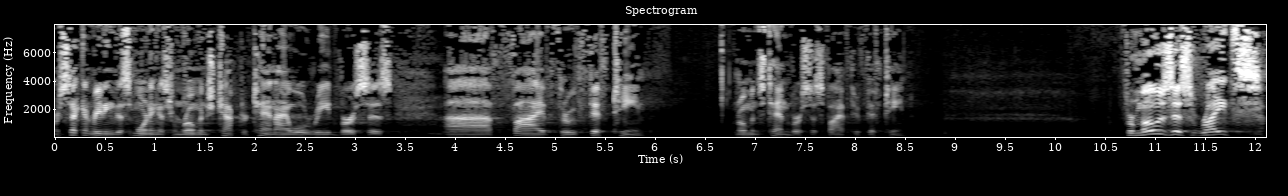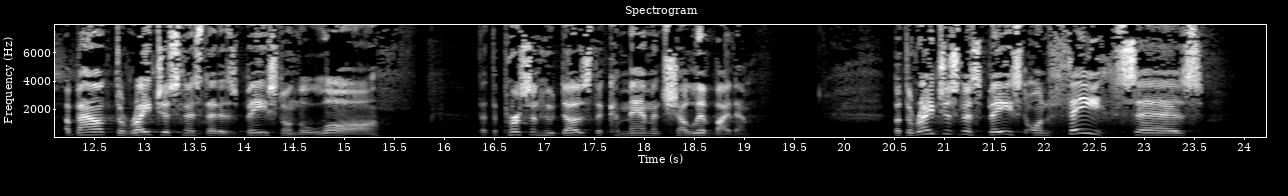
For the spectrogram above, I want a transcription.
Our second reading this morning is from Romans chapter 10. I will read verses uh, 5 through 15. Romans 10 verses 5 through 15. For Moses writes about the righteousness that is based on the law, that the person who does the commandments shall live by them. But the righteousness based on faith says,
